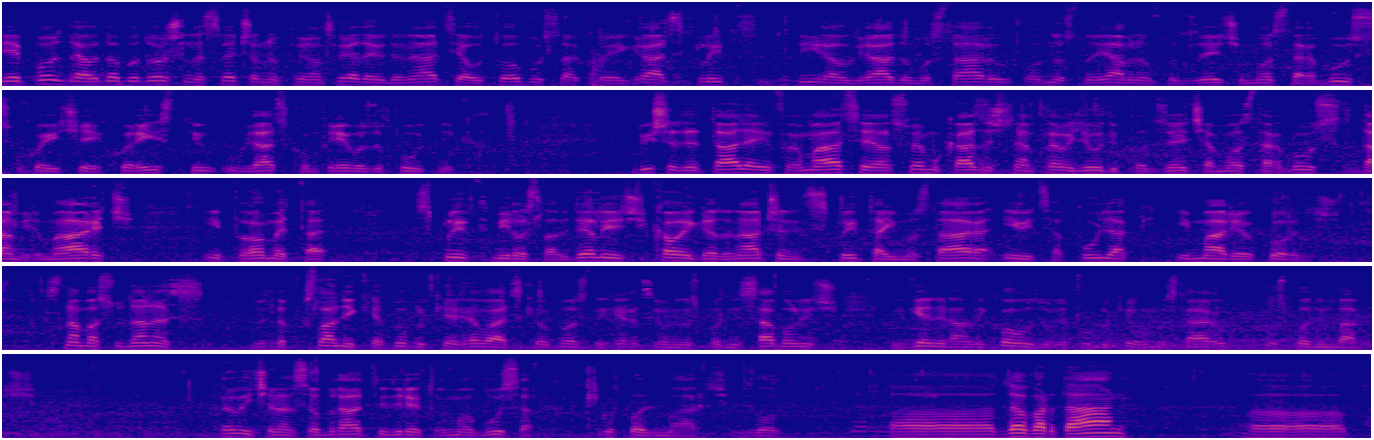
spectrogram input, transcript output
Lijep pozdrav, dobrodošli na svečanu predaju donacija autobusa koje je grad Split donirao gradu Mostaru, odnosno javnom poduzeću Mostar Bus koji će ih koristiti u gradskom prijevozu putnika. Više detalja i informacija o svemu kazat će nam prvi ljudi poduzeća Mostar Bus, Damir Marić i prometa Split Miroslav Delić, kao i gradonačelnici Splita i Mostara Ivica Puljak i Mario Kordić. S nama su danas veleposlanik Republike Hrvatske u Bosni i Hercegovini gospodin Sabolić i generalni konzul Republike u Mostaru gospodin Babić. Prvi će nam se obratiti direktor Mobusa, gospodin Marić. Izvolite. Dobar dan,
